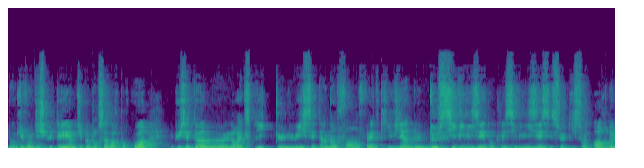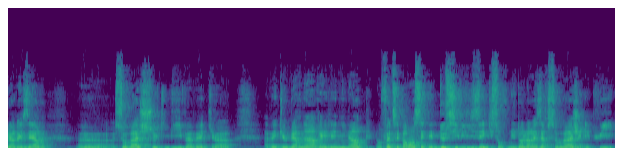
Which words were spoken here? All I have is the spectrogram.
Donc ils vont discuter un petit peu pour savoir pourquoi. Et puis cet homme euh, leur explique que lui, c'est un enfant en fait qui vient de deux civilisés. Donc les civilisés, c'est ceux qui sont hors de la réserve euh, sauvage, ceux qui vivent avec, euh, avec Bernard et Lénina. Et en fait, ses parents, c'était deux civilisés qui sont venus dans la réserve sauvage. Et puis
